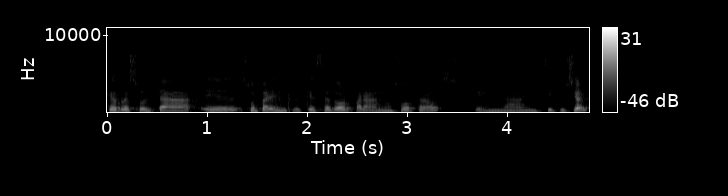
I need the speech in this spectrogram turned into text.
que resulta eh, súper enriquecedor para nosotros en la institución.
